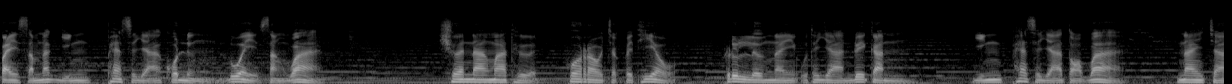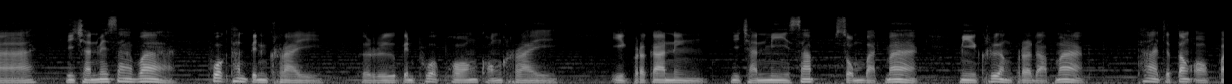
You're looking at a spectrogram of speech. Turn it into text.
ไปสำนักหญิงแพทย์สยาคนหนึ่งด้วยสั่งว่า เชิญนางมาเถิด พวกเราจะไปเที่ยว รื่นเริงในอุทยานด้วยกัน หญิงแพทย์สยาตอบว่า นายจ๋าดิฉันไม่ทราบว่าพวกท่านเป็นใคร หรือเป็นพวกพ้องของใคร อีกประการหนึ่ง ดิฉันมีทรัพย์สมบัติมาก มีเครื่องประดับมาก ถ้าจะต้องออกไป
